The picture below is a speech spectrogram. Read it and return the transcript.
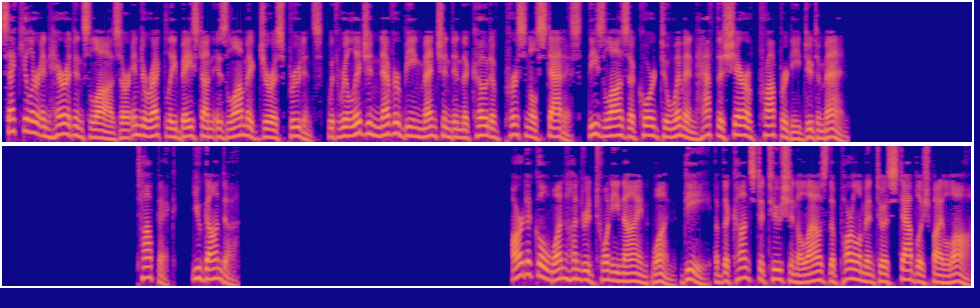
Secular inheritance laws are indirectly based on Islamic jurisprudence, with religion never being mentioned in the Code of Personal Status. These laws accord to women half the share of property due to men. Topic: Uganda Article 129 d of the Constitution allows the Parliament to establish by law,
